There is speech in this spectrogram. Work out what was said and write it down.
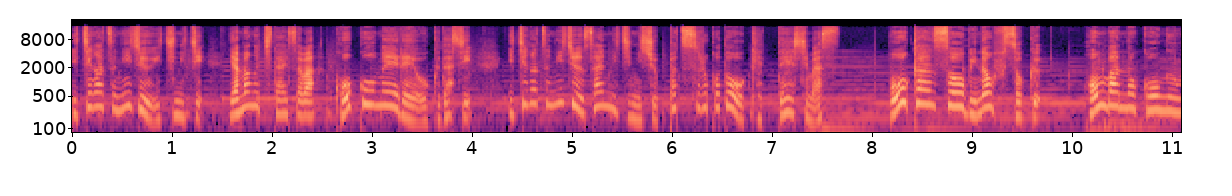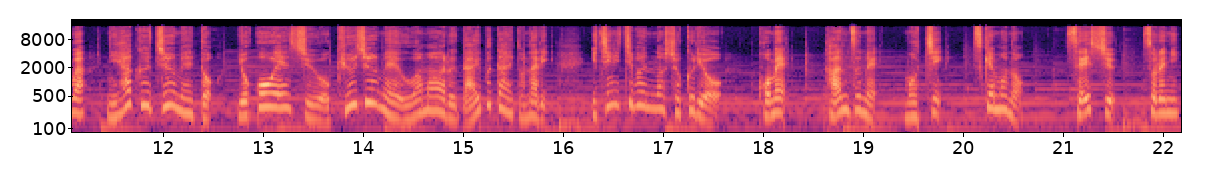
1月21日山口大佐は航行命令を下し1月23日に出発することを決定します。防寒装備の不足。本番の行軍は210名と予行演習を90名上回る大部隊となり1日分の食料米缶詰餅漬物清酒それに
